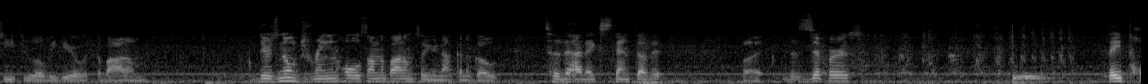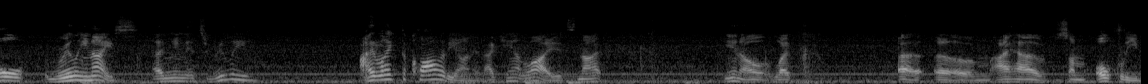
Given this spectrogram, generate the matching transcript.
see-through over here with the bottom. There's no drain holes on the bottom, so you're not going to go to that extent of it. But the zippers, they pull really nice. I mean, it's really, I like the quality on it. I can't lie. It's not, you know, like, uh, um, I have some Oakley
